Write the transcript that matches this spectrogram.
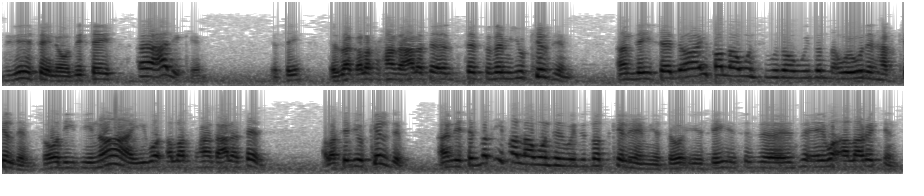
They didn't say no, they say, Ali came. You see, it's like Allah subhanahu wa ta'ala said, said to them, you killed him. And they said, oh, if Allah wants, we, we, we wouldn't have killed him. So they deny what Allah subhanahu wa ta'ala said. Allah said, you killed him. And they said, but if Allah wanted, we did not kill him. You, so, you see, it's, it's, it's what Allah written.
